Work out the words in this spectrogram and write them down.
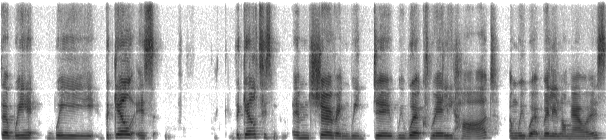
that we we the guilt is the guilt is ensuring we do we work really hard and we work really long hours.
